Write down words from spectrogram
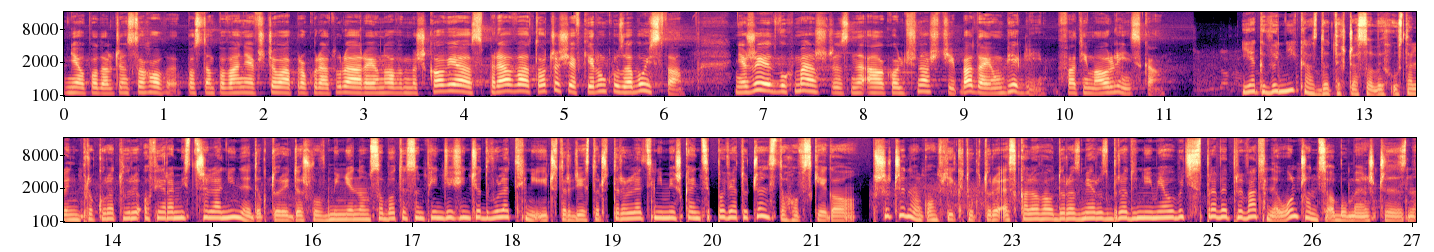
nieopodal Częstochowy. Postępowanie wszczęła prokuratura rejonowa Myszkowie, a sprawa toczy się w kierunku zabójstwa. Nie żyje dwóch mężczyzn, a okoliczności badają biegli. Fatima Orlińska. Jak wynika z dotychczasowych ustaleń prokuratury, ofiarami strzelaniny, do której doszło w minioną sobotę są 52-letni i 44-letni mieszkańcy powiatu częstochowskiego. Przyczyną konfliktu, który eskalował do rozmiaru zbrodni, miały być sprawy prywatne łączące obu mężczyzn.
